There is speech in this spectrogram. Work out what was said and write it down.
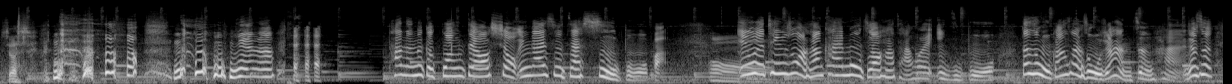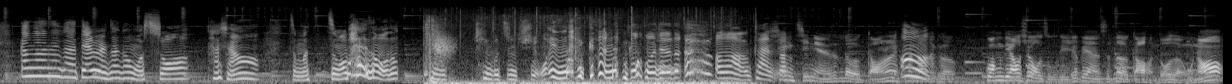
小心，那边呢，他的那个光雕秀应该是在试播吧？哦因为听说好像开幕之后它才会一直播，但是我刚上来的时候我觉得很震撼，就是刚刚那个 Darren 在跟我说他想要怎么怎么拍的时候，我都听听不进去，我一直在看那个，我觉得很好看。像今年是乐高，然后你看到那个光雕秀主题就变成是乐高很多人物，然后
